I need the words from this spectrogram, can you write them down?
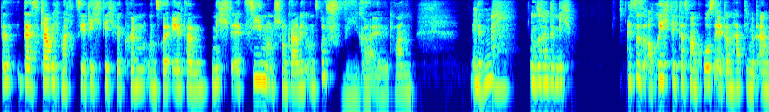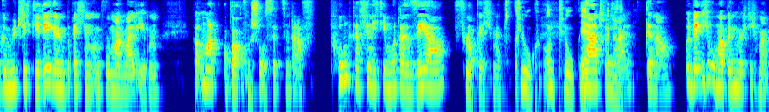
das, das glaube ich, macht sie richtig. Wir können unsere Eltern nicht erziehen und schon gar nicht unsere Schwiegereltern. Mhm. Insofern finde ich, es ist auch richtig, dass man Großeltern hat, die mit einem gemütlich die Regeln brechen und wo man mal eben bei Oma und Opa auf dem Schoß sitzen darf. Punkt, da finde ich die Mutter sehr flockig mit. Klug und klug. Ja, ja total. Genau. genau. Und wenn ich Oma bin, möchte ich mein,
